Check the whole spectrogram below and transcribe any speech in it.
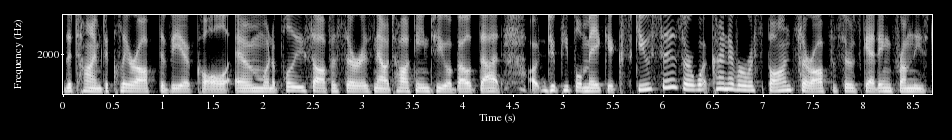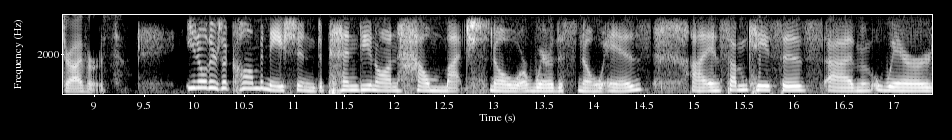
the time to clear off the vehicle, and when a police officer is now talking to you about that, uh, do people make excuses, or what kind of a response are officers getting from these drivers? You know, there's a combination depending on how much snow or where the snow is. Uh, in some cases, um, where,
